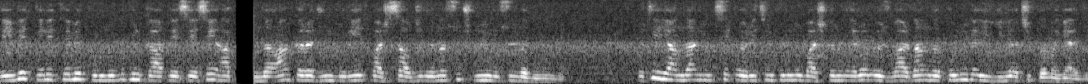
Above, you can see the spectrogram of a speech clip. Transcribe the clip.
Devlet Denetleme Kurulu bugün KPSS hakkında Ankara Cumhuriyet Başsavcılığına suç duyurusunda bulundu. Öte yandan Yüksek Öğretim Kurulu Başkanı Erol Özvar'dan da konuyla ilgili açıklama geldi.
